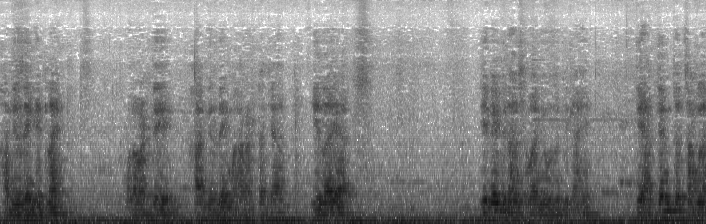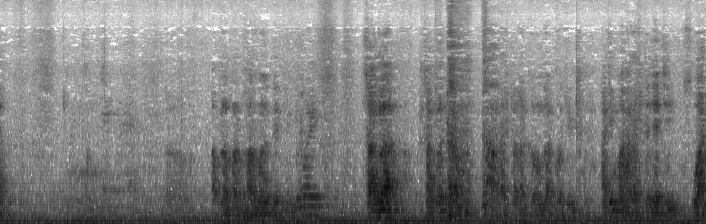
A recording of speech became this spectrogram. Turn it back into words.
हा निर्णय घेतलाय. मला वाटते हा निर्णय महाराष्ट्राच्या येणाऱ्या जे काही विधानसभा निवडणुकीत आहे ते अत्यंत चांगला आपला परफॉर्मन्स देतील किंवा एक चांगला चांगलं काम महाराष्ट्राला करून दाखवतील आणि महाराष्ट्र ज्याची वाट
